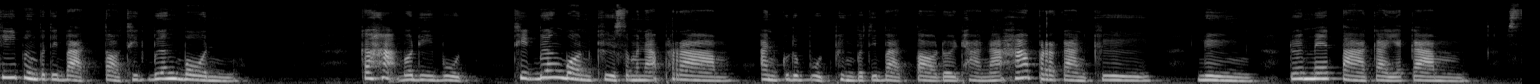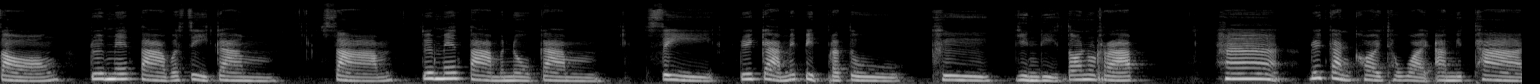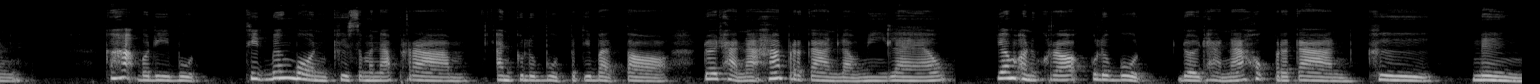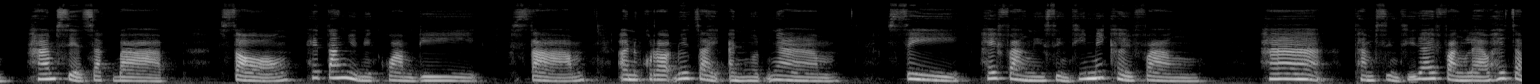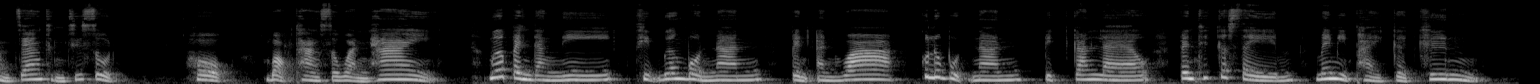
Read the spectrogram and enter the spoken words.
ที่พึงปฏิบัติต่อทิศเบื้องบนกหบดีบุตร ทิศเบื้องบนคือสมณพราหมณ์ อันกุลบุตรพึงปฏิบัติต่อโดยฐานะห้าประการคือ 1. ด้วยเมตตากายกรรม 2. ด้วยเมตตาวจีกรรม 3. ด้วยเมตตามโนกรรม 4. ด้วยการไม่ปิดประตู คือ ยินดีต้อนรับ 5. ด้วยการคอยถวายอามิทานขหบดีบุตร ทิศเบื้องบนคือสมณพราหมณ์ อันกุลบุตรปฏิบัติต่อ โดยฐานะห้าประการเหล่านี้แล้ว ย่อมอนุเคราะห์กุลบุตร โดยฐานะหกประการ คือ 1. ห้ามเสียสักบาป 2. ให้ตั้งอยู่ในความดี 3. อนุเคราะห์ด้วยใจอันงดงาม 4. ให้ฟังในสิ่งที่ไม่เคยฟัง 5. ทำสิ่งที่ได้ฟังแล้วให้จำแจ้งถึงที่สุด 6. บอกทางสวรรค์ให้ เมื่อเป็นดังนี้ทิศเบื้องบนนั้น เป็นอันว่ากุลบุตรนั้นปิดกั้นแล้ว เป็นทิศเกษมไม่มีภัยเกิดขึ้น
